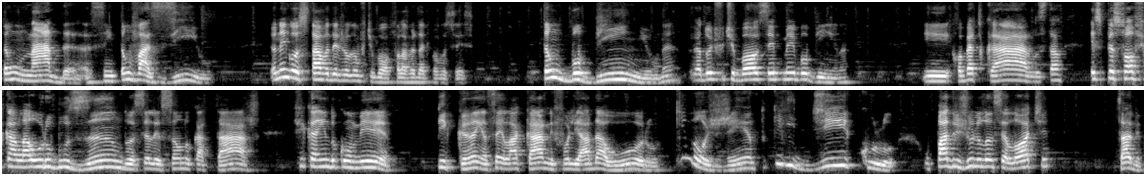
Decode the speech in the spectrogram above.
tão nada, assim, tão vazio. Eu nem gostava dele jogando futebol, falar a verdade para vocês tão bobinho, né? Jogador de futebol sempre meio bobinho, né? E Roberto Carlos, tal. Esse pessoal fica lá urubuzando a seleção no Catar, fica indo comer picanha, sei lá, carne folheada a ouro. Que nojento, que ridículo. O padre Júlio Lancelotti, sabe,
